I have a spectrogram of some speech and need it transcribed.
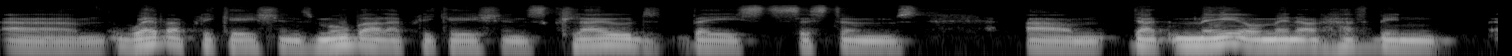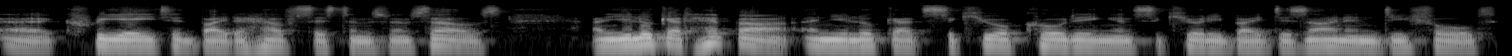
um, web applications, mobile applications, cloud based systems um, that may or may not have been uh, created by the health systems themselves. And you look at HIPAA and you look at secure coding and security by design and default,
